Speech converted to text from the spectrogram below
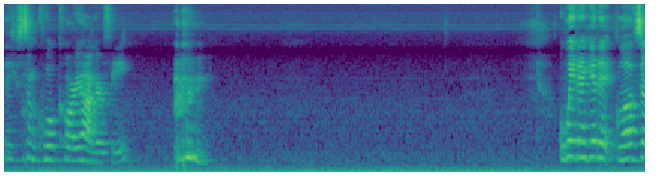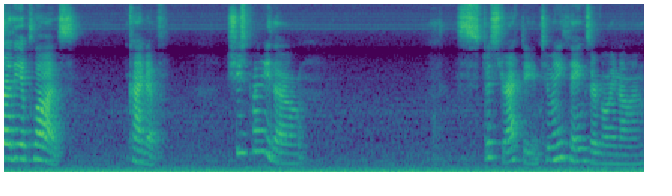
There's some cool choreography. Oh, wait, I get it. Gloves are the applause. Kind of. She's pretty though distracting. Too many things are going on.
